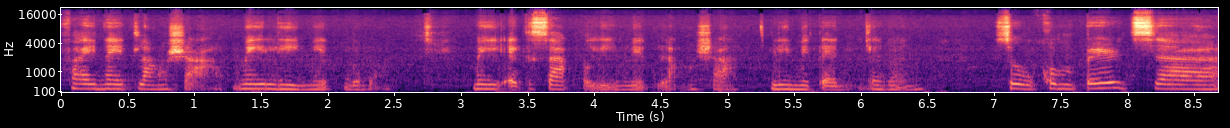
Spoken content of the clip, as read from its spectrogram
finite lang siya. May limit, di ba? May exact limit lang siya. Limited, ganon. So, compared sa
